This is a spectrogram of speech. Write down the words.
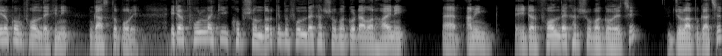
এরকম ফল দেখিনি, গাছ তো পরে এটার ফুল নাকি খুব সুন্দর, কিন্তু ফুল দেখার সৌভাগ্যটা আমার হয়নি। আমি এটার ফল দেখার সৌভাগ্য হয়েছে জোলাপ গাছের।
